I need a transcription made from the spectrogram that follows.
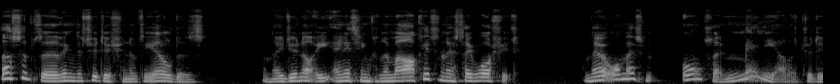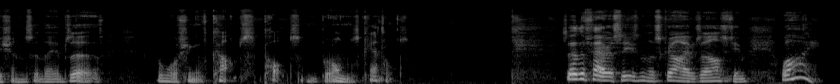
thus observing the tradition of the elders and they do not eat anything from the market unless they wash it. And there are almost also many other traditions that they observe, the washing of cups, pots, and bronze kettles. So the Pharisees and the scribes asked him, Why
